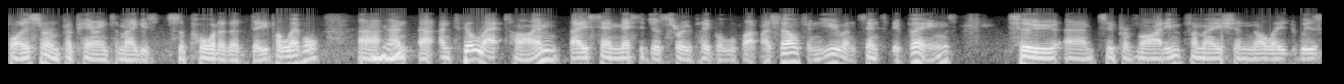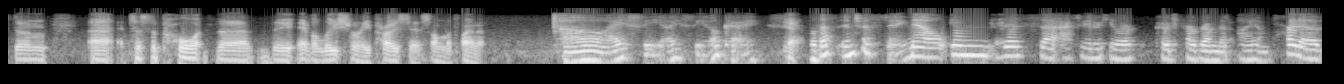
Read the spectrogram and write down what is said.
closer and preparing to maybe support at a deeper level. Uh, mm-hmm. and, uh, until that time, they send messages through people like myself and you and sensitive beings to um, to provide information, knowledge, wisdom uh, to support the the evolutionary process on the planet. Oh, I see. I see. Okay. Yeah. Well, that's interesting. Now, in yeah. this uh, Activator Healer Coach program that I am part of,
